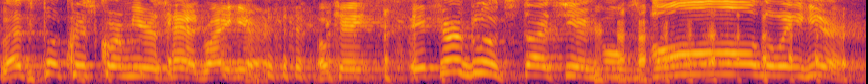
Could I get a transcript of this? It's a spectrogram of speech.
Let's put Chris Cormier's head right here. Okay? If your glute starts here and goes all the way here,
